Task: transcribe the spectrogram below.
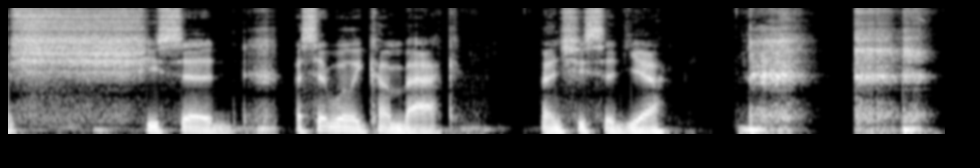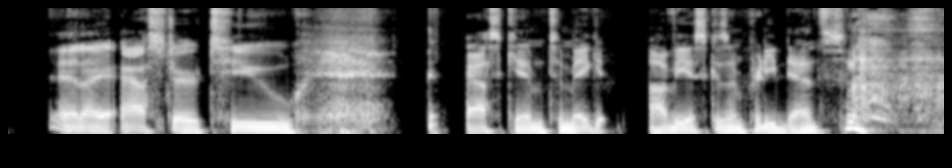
she said i said will he come back? And she said yeah. And i asked her to ask him to make it obvious because i'm pretty dense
